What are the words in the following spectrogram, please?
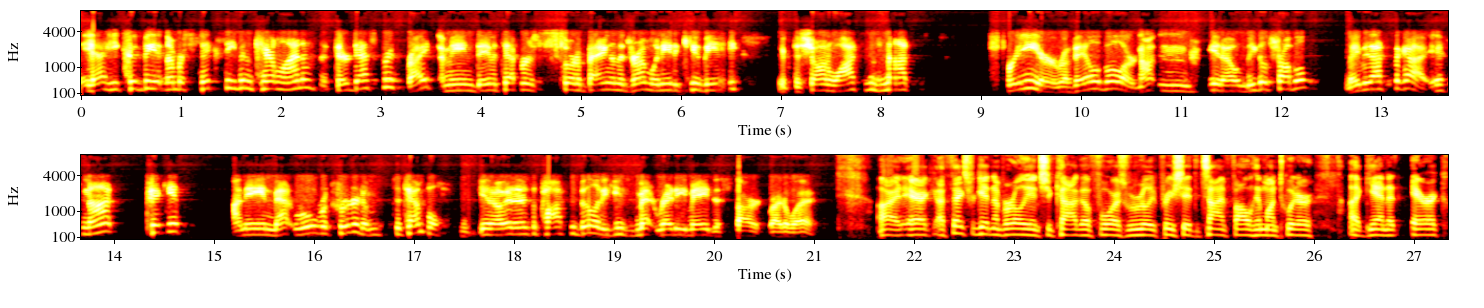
Yeah, he could be at number six, even Carolina. If they're desperate, right? I mean, David Tepper's sort of banging the drum. We need a QB. If Deshaun Watson's not free or available or not in you know legal trouble, maybe that's the guy. If not, Pickett. I mean, Matt Rhule recruited him to Temple. You know, there's a possibility he's met ready made to start right away. All right, Eric, uh, thanks for getting up early in Chicago for us. We really appreciate the time. Follow him on Twitter again at Eric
